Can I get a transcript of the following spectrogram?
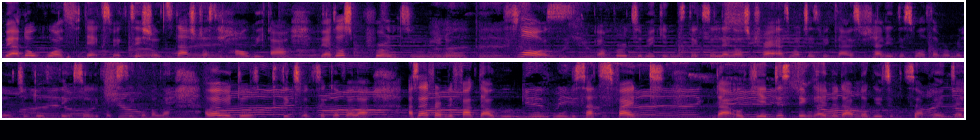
we are not worth the expectations. That's just how we are. We are just prone to, you know, flaws. We are prone to making mistakes. So let us try as much as we can, especially in this month of Ramadan, to do things solely for the sake of Allah. And when we do things for the sake of Allah, aside from the fact that we will we'll be satisfied that okay, this thing I know that I'm not going to be disappointed.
